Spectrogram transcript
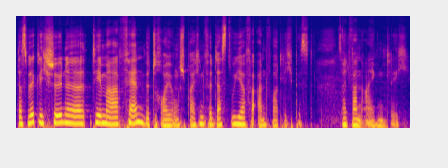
das wirklich schöne Thema Fanbetreuung sprechen, für das du ja verantwortlich bist. Seit wann eigentlich?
